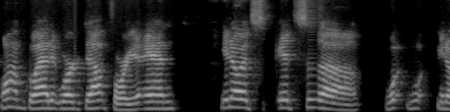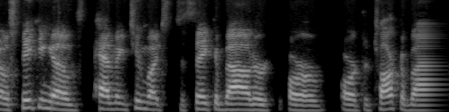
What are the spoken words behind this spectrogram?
Well, I'm glad it worked out for you. And you know, it's it's uh what, what you know, speaking of having too much to think about or or or to talk about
